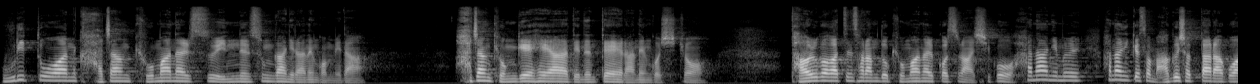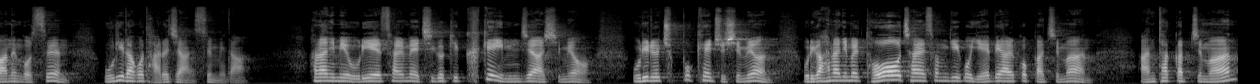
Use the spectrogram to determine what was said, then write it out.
우리 또한 가장 교만할 수 있는 순간이라는 겁니다. 가장 경계해야 되는 때라는 것이죠. 바울과 같은 사람도 교만할 것을 아시고 하나님을 하나님께서 막으셨다라고 하는 것은 우리라고 다르지 않습니다. 하나님이 우리의 삶에 지극히 크게 임재하시며 우리를 축복해 주시면 우리가 하나님을 더 잘 섬기고 예배할 것 같지만 안타깝지만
